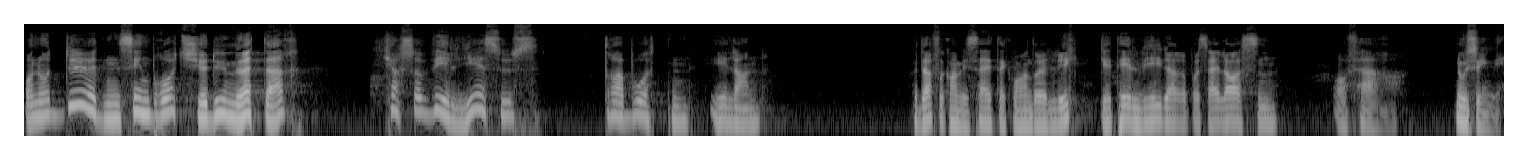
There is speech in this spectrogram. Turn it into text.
Og når døden sin bråtsjø du møter, ja, så vil Jesus dra båten i land. Og Derfor kan vi si til hverandre lykke til videre på seilasen og ferda. Nå synger vi.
